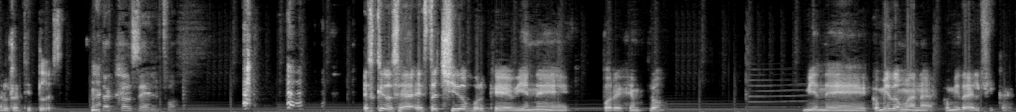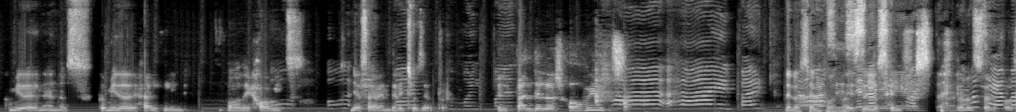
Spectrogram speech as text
Al ratito les. Tacos elfo. Es que, o sea, está chido porque viene, por ejemplo, viene comida humana, comida élfica, comida de enanos, comida de halfling o de hobbits. Ya saben, derechos de autor. El pan de los hobbits. Ajá, ajá, el pan. De los Ah, elfos, ¿no? sí, Es de los elfos. De ¿Cómo los elfos.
